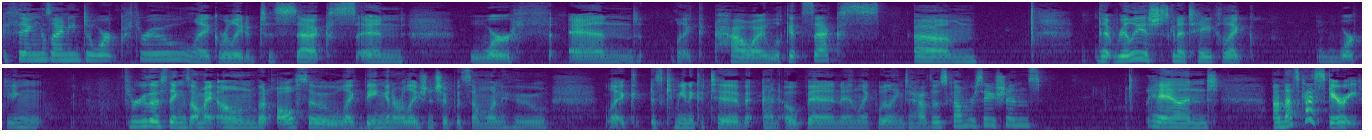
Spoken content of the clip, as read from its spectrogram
things I need to work through, like related to sex and worth and like how I look at sex. Um, that really is just gonna take like working through those things on my own, but also like being in a relationship with someone who like is communicative and open and like willing to have those conversations. And um, that's kind of scary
